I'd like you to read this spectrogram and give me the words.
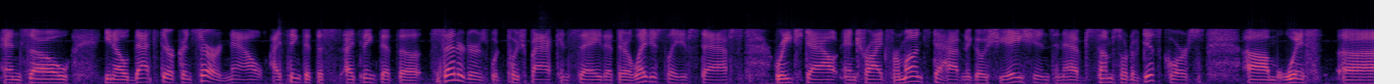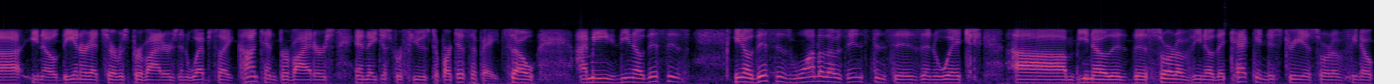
and so you know that's their concern. Now I think that the I think that the senators would push back and say that their legislative staffs reached out and tried for months to have negotiations and have some sort of discourse um, with uh, you know the internet service providers and website content providers and they just refused to participate. So, I mean, you know, this is you know, this is one of those instances in which, um, you know, the, the sort of, you know, the tech industry is sort of, you know,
